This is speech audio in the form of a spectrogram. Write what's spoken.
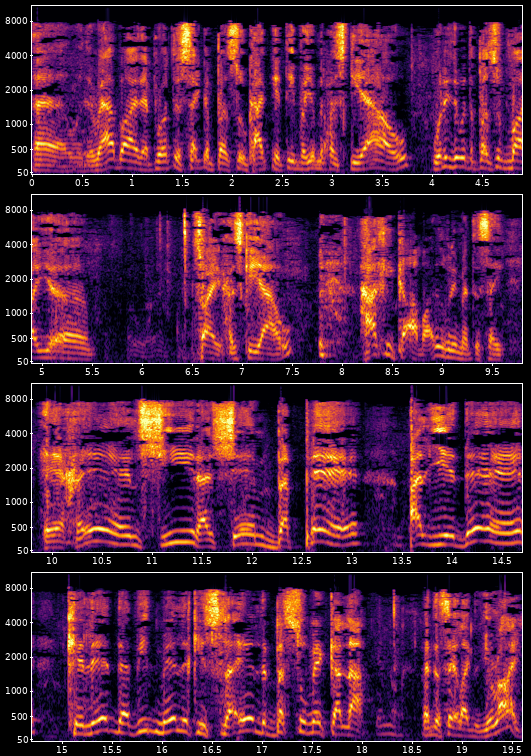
uh, the rabbi that brought the second pasuk, Haketiv Vayom Haskiyahu, what did he do with the pasuk by, uh, sorry, Haskiyahu? Haki Ka'amar, this is what he meant to say. Hechel shir Hashem bapeh al yedeh kele David melech Yisrael basume kala. Meant to say like. You're right.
